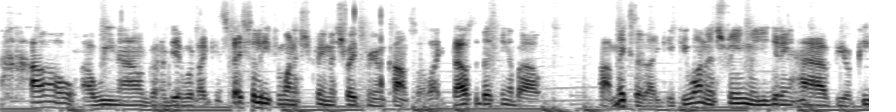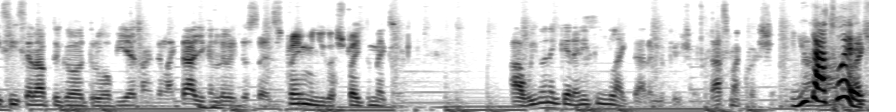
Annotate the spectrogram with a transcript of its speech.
how are we now gonna be able, like, especially if you want to stream it straight from your console? Like, that was the best thing about uh, Mixer. Like, if you want to stream and you didn't have your PC set up to go through OBS or anything like that, you can literally just say stream and you go straight to Mixer. Are we gonna get anything like that in the future? That's my question. You got Uh, Twitch.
